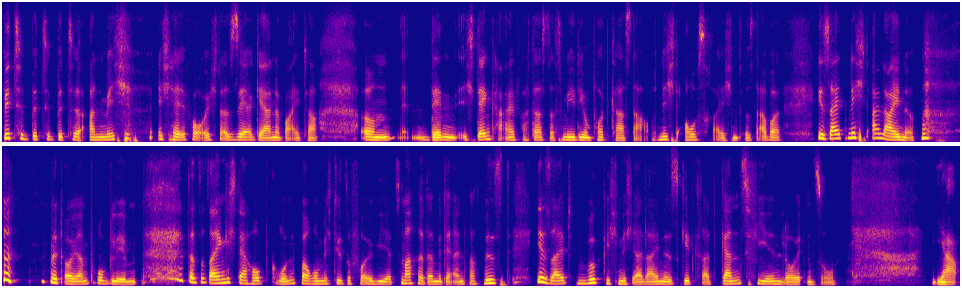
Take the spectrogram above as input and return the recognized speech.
bitte, bitte, bitte an mich. Ich helfe euch da sehr gerne weiter. Ähm, denn ich denke einfach, dass das Medium Podcast da auch nicht ausreichend ist. Aber ihr seid nicht alleine mit euren Problemen. Das ist eigentlich der Hauptgrund, warum ich diese Folge jetzt mache, damit ihr einfach wisst, ihr seid wirklich nicht alleine. Es geht grad ganz vielen Leuten so. Ja.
